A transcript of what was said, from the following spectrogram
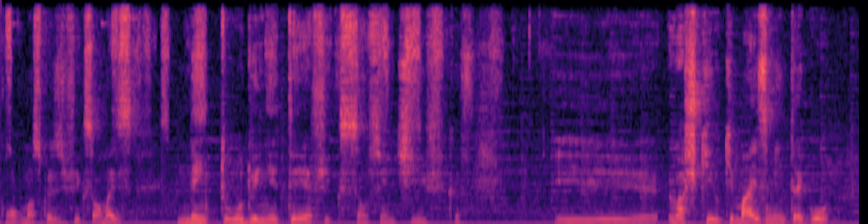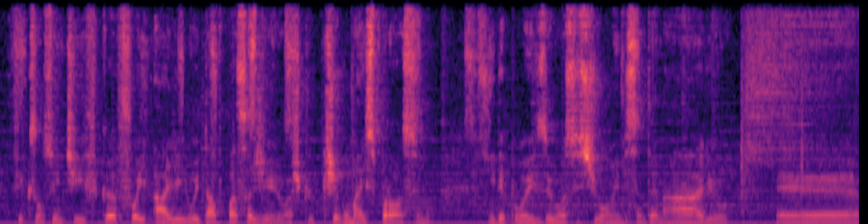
com algumas coisas de ficção, mas nem tudo em ET é ficção científica. E eu acho que o que mais me entregou ficção científica foi Alien, oitavo passageiro. Eu acho que o que chegou mais próximo. E depois eu assisti O Homem Bicentenário. É...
